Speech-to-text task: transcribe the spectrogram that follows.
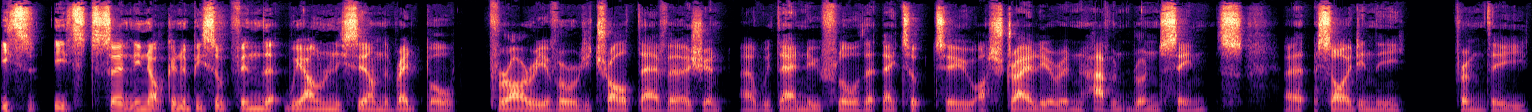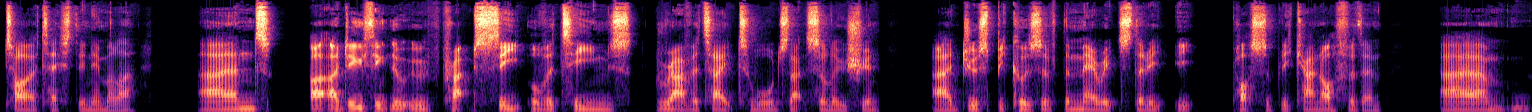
it's it's certainly not going to be something that we only see on the Red Bull Ferrari have already trialled their version uh, with their new floor that they took to Australia and haven't run since, uh, aside in the from the tyre test in Imola. And I, I, do think that we would perhaps see other teams gravitate towards that solution uh, just because of the merits that it, it possibly can offer them. Um,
